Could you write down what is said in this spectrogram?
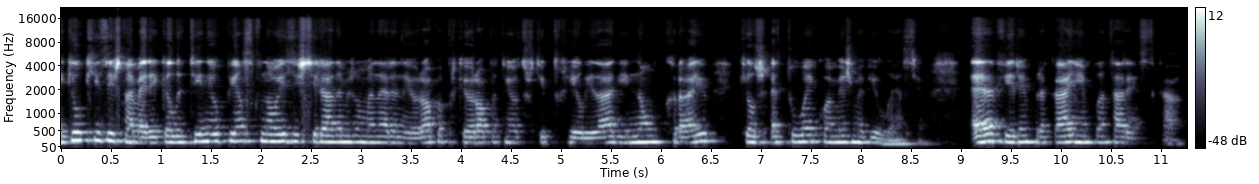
aquilo que existe na América Latina, eu penso que não existirá da mesma maneira na Europa, porque a Europa tem outro tipo de realidade e não creio que eles atuem com a mesma violência a virem para cá e implantarem-se cá.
